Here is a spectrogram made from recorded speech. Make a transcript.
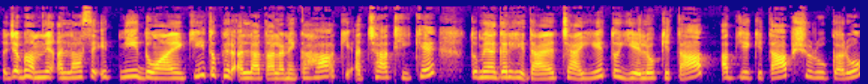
تو جب ہم نے اللہ سے اتنی دعائیں کی تو پھر اللہ تعالیٰ نے کہا کہ اچھا ٹھیک ہے، تمہیں اگر ہدایت چاہیے تو یہ لو کتاب، اب یہ کتاب شروع کرو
